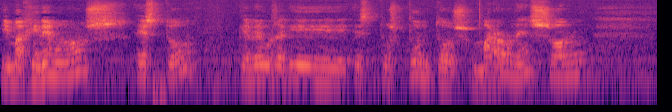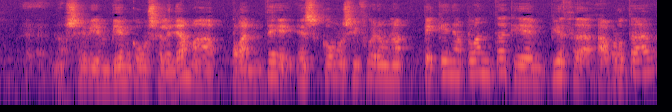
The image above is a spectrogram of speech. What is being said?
Imaginémonos esto que vemos aquí, estos puntos marrones son, no sé bien bien cómo se le llama, planté. Es como si fuera una pequeña planta que empieza a brotar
